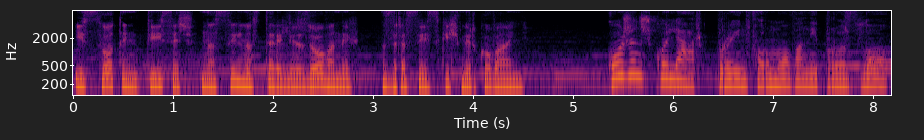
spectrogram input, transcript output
і сотень тисяч насильно стерилізованих з расистських міркувань. Кожен школяр проінформований про зло,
